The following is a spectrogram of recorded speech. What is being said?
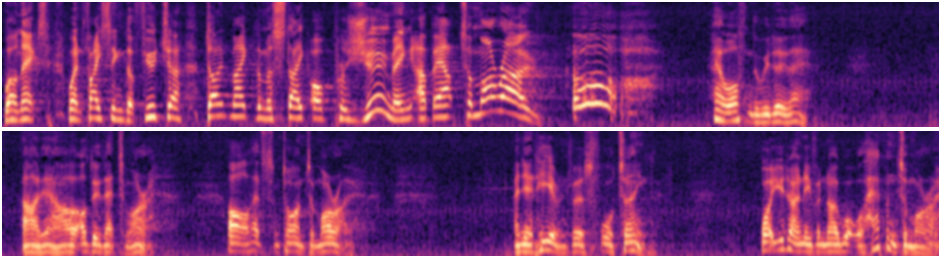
Well, next, when facing the future, don't make the mistake of presuming about tomorrow. Oh, how often do we do that? Oh, yeah, I'll, I'll do that tomorrow. Oh, I'll have some time tomorrow. And yet, here in verse 14, well, you don't even know what will happen tomorrow.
